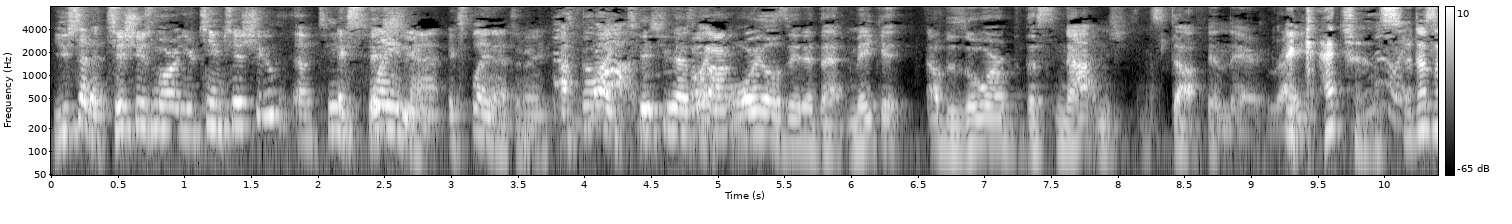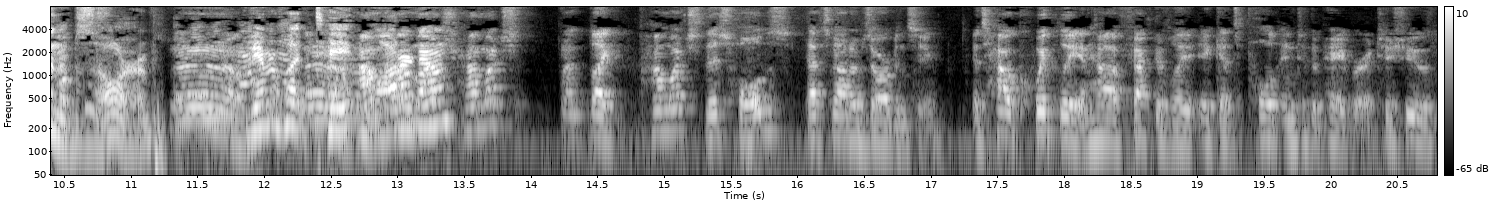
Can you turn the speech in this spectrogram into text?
You said a tissue's more your team tissue? I'm team Explain tissue. that. Explain that to me. I feel wrong. like tissue has Hold like on. oils in it that make it absorb the snot and sh- stuff in there, right? It right? catches. No, it doesn't catches absorb. No, no, no, no. Have you ever it put up. tape How, water how down? Much, how much, uh, like, how much this holds? That's not absorbency. It's how quickly and how effectively it gets pulled into the paper. A tissue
